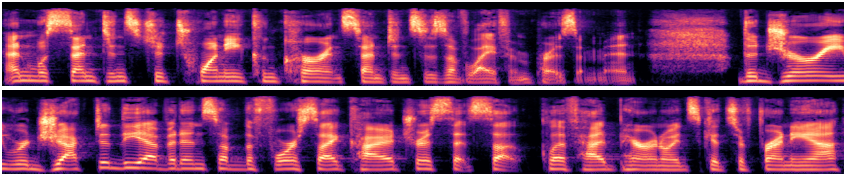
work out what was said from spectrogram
and was sentenced to 20 concurrent sentences of life imprisonment. The jury rejected the evidence of the four psychiatrists that Sutcliffe had paranoid schizophrenia.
